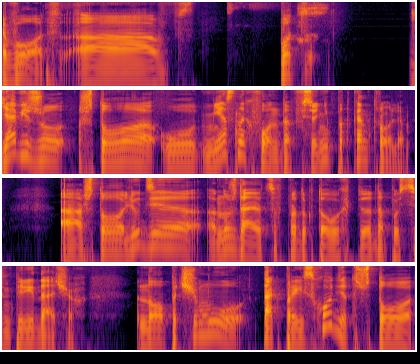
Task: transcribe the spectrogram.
Вот. Вот я вижу, что у местных фондов все не под контролем. А, что люди нуждаются в продуктовых, допустим, передачах. Но почему так происходит, что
